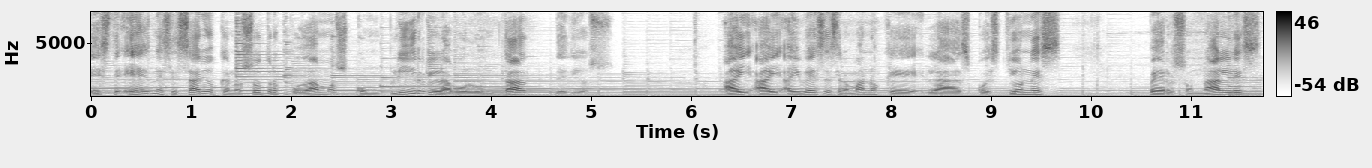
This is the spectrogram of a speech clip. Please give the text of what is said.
este, es necesario que nosotros podamos cumplir la voluntad de Dios. Hay, hay, hay veces, hermanos, que las cuestiones personales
